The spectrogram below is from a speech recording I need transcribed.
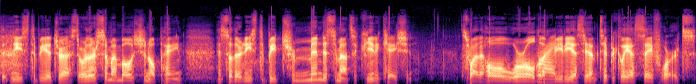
that needs to be addressed, or there's some emotional pain, and so there needs to be tremendous amounts of communication. That's why the whole world Right. of BDSM typically has safe words.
